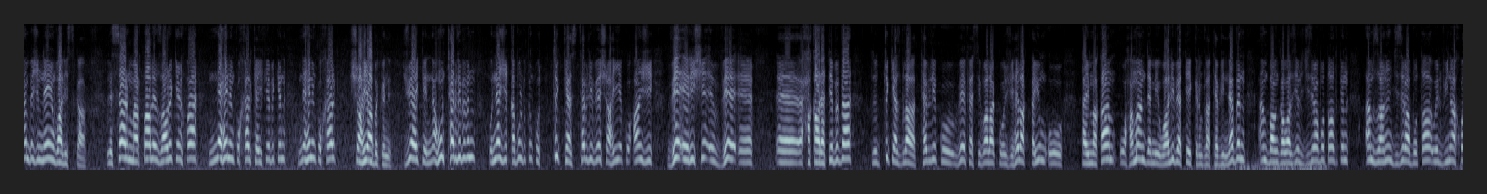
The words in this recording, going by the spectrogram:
ام بیجن نین والیسکا لسر مرطال زاروكين خواه نهلن كو خلق كيفية بكن نهلن كو خلق شاهية بكن جوی که نهون تبلي ببن و نجي قبول بكن كو تكس تبلي و شاهية كو انجي و اريشي و حقارتي ببا تكس بلا كو و فيستيفالا كو جهلا قيوم و قي مقام و همان دمي والي بيتي كرم بلا تبلي نبن ام بانغوازي الجزيره بوتادكن ام زانن جزیره بوتا ول وینا خو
